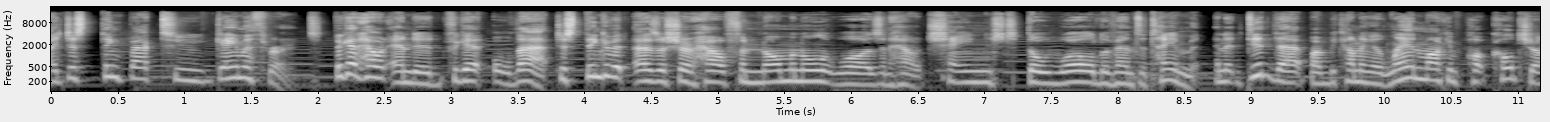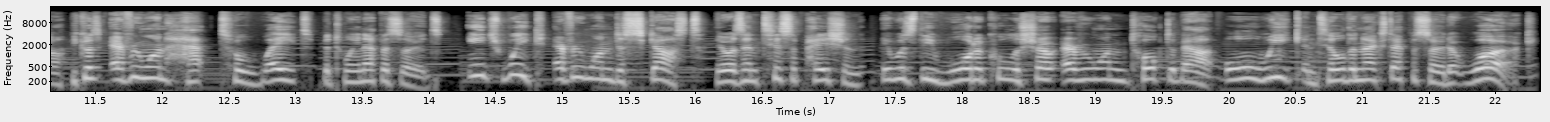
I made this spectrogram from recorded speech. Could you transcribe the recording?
I just think back to Game of Thrones. Forget how it ended, forget all that. Just think of it as a show how phenomenal it was and how it changed the world of entertainment. And it did that by becoming a landmark in pop culture because everyone had to wait between episodes. Each week, everyone discussed. There was anticipation. It was the water cooler show everyone talked about all week until the next episode at work.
